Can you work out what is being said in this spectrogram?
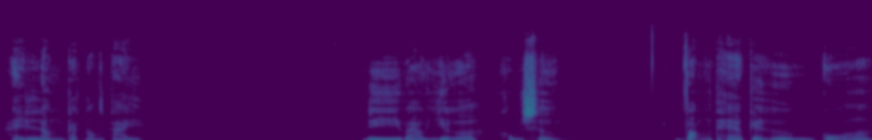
hãy lần các ngón tay đi vào giữa khung sườn, vẫn theo cái hướng của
